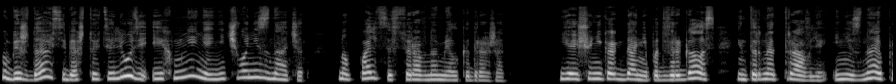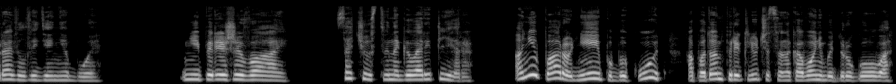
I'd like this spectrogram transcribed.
Убеждаю себя, что эти люди и их мнение ничего не значат, но пальцы все равно мелко дрожат. Я еще никогда не подвергалась интернет-травле и не знаю правил ведения боя. «Не переживай», — сочувственно говорит Лера. «Они пару дней побыкуют, а потом переключатся на кого-нибудь другого.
